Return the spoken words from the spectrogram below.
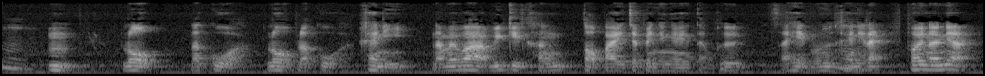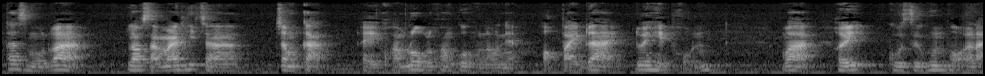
อืมอืมโลภและกลัว โลภและกลัว แค่นี้นะไม่ว่าวิกฤตครั้งต่อไปจะเป็นยังไงแต่คือ สาเหตุมันคือแค่นี้แหละ เพราะฉะนั้นเนี่ยถ้าสมมติว่าเราสามารถที่จะจำกัดไอ้ความโลภและความกลัวของเราเนี่ยออกไปได้ด้วยเหตุผล ว่าเฮ้ยกูซื้อหุ้นเพราะอะไร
